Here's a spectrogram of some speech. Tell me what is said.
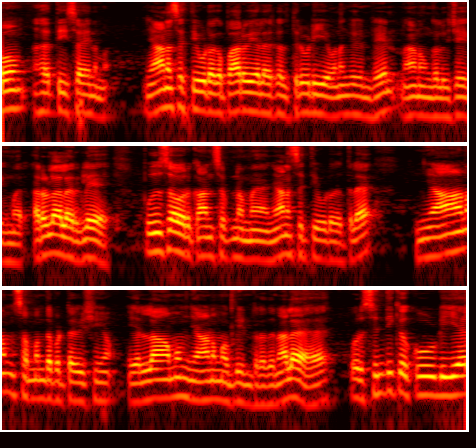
ஓம் ஹத்தீசாய் நம. ஞானசக்தி ஊடக பார்வையாளர்கள் திருவடியை வணங்குகின்றேன். நான் உங்கள் விஜயகுமார். அருளாளர்களே புதுசாக ஒரு கான்செப்ட் நம்ம ஞானசக்தி ஊடகத்தில் ஞானம் சம்பந்தப்பட்ட விஷயம் எல்லாமும் ஞானம் அப்படின்றதுனால ஒரு சிந்திக்கக்கூடிய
